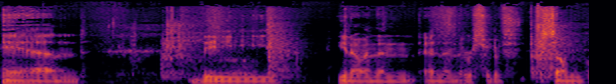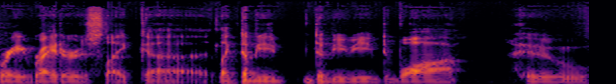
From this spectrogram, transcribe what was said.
and the you know, and then and then there were sort of some great writers like uh, like W. W. B. Du Bois, who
